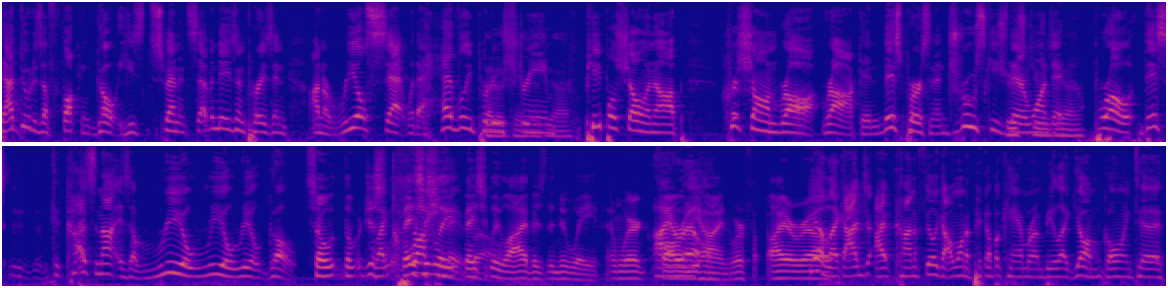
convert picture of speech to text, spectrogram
That dude is a fucking goat. He's spending seven days in prison on a real set with a heavily produced stream. yeah. People showing up. Krishan Rock, Rock and this person and Drewski's there one day. yeah. Bro, this Kai Cenat is a real, real, real goat. So the just Like, basically, it, basically live is the new wave, and we're falling IRL. behind. We're f- IRL. Yeah, like I, I kind of feel like I want to pick up a camera and be like, yo, I'm going to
